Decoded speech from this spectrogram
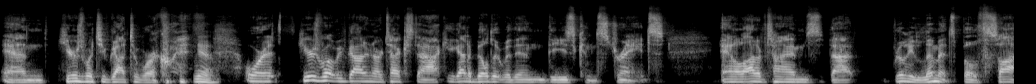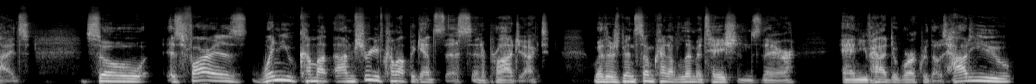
And here's what you've got to work with. Yeah. Or it's here's what we've got in our tech stack. You got to build it within these constraints. And a lot of times that really limits both sides. So, as far as when you come up, I'm sure you've come up against this in a project where there's been some kind of limitations there and you've had to work with those. How do you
